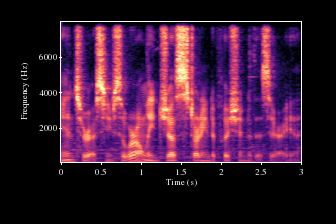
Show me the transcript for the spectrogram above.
Interesting. So we're only just starting to push into this area.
